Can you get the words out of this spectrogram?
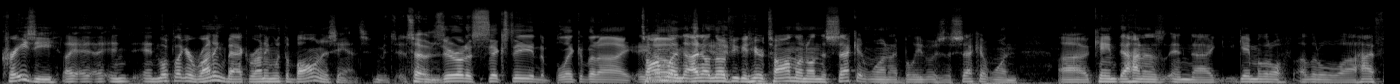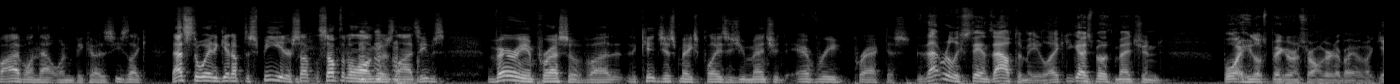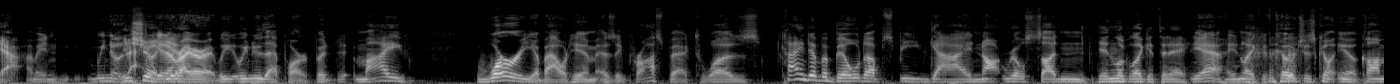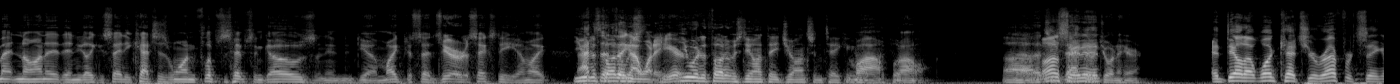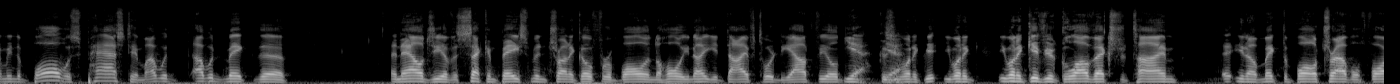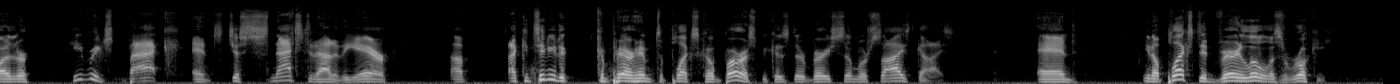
crazy, like uh, and, and looked like a running back running with the ball in his hands. So Zero to sixty in the blink of an eye. Tomlin, know. I don't know if you could hear Tomlin on the second one. I believe it was the second one. Uh, came down and, and uh, gave him a little a little uh, high five on that one because he's like, that's the way to get up to speed or something something along those lines. He was very impressive. Uh, the kid just makes plays as you mentioned every practice. that really stands out to me. Like you guys both mentioned, boy, he looks bigger and stronger than everybody. I'm like, yeah, I mean, we know He should, you know, yeah. right, right. We we knew that part, but my worry about him as a prospect was kind of a build-up speed guy, not real sudden. Didn't look like it today. Yeah, and like if coach is co- you know commenting on it, and like you said, he catches one, flips his hips, and goes, and, and you know Mike just said zero to sixty. I'm like, You would that's have the thought thing it was, I want to hear. You would have thought it was Diontae Johnson taking wow, over the football. wow. Uh, that's honestly, exactly and- what you want to hear. And Dale, that one catch you're referencing, I mean, the ball was past him. I would I would make the analogy of a second baseman trying to go for a ball in the hole. You know how you dive toward the outfield, Yeah, because yeah. you want to get you want to you want to give your glove extra time, uh, you know, make the ball travel farther. He reached back and just snatched it out of the air. Uh, I continue to compare him to Plaxico Burress because they're very similar sized guys. And, you know, Plax did very little as a rookie.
